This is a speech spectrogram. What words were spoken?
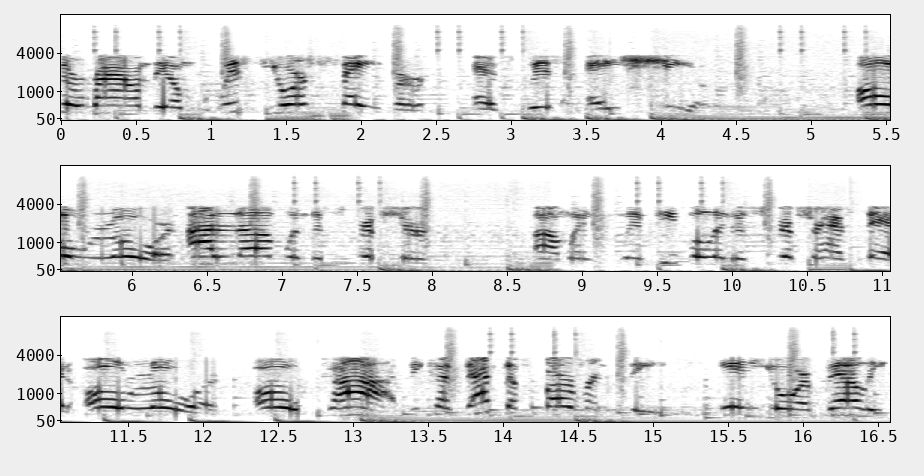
surround them with your favor as with a shield. Oh Lord, I love when the scripture, um, when when people in the scripture have said, "Oh Lord," "Oh God," because that's a fervency in your belly,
